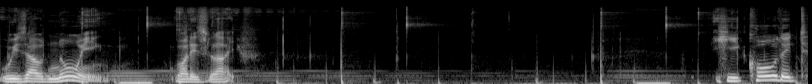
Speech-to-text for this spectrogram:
without knowing what is life he called it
